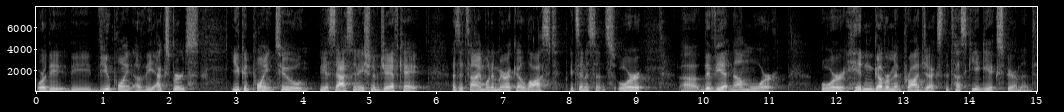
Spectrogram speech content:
or the, the viewpoint of the experts. You could point to the assassination of JFK as a time when America lost its innocence, or uh, the Vietnam War, or hidden government projects, the Tuskegee experiment,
